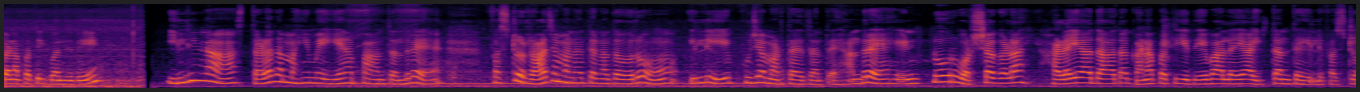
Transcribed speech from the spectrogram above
ಗಣಪತಿಗೆ ಬಂದಿದ್ವಿ. ಇಲ್ಲಿನ ಸ್ಥಳದ ಮಹಿಮೆ ಏನಪ್ಪ ಅಂತಂದರೆ ಫಸ್ಟು ರಾಜಮನೆತನದವರು ಇಲ್ಲಿ ಪೂಜೆ ಮಾಡ್ತಾಯಿದ್ರಂತೆ ಅಂದರೆ ಎಂಟುನೂರು ವರ್ಷಗಳ ಹಳೆಯದಾದ ಗಣಪತಿ ದೇವಾಲಯ ಇತ್ತಂತೆ ಇಲ್ಲಿ ಫಸ್ಟು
